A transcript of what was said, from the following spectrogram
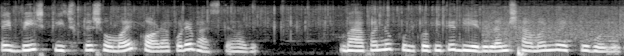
তাই বেশ কিছুটা সময় কড়া করে ভাজতে হবে। ভাপানো ফুলকপিতে দিয়ে দিলাম সামান্য একটু হলুদ।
